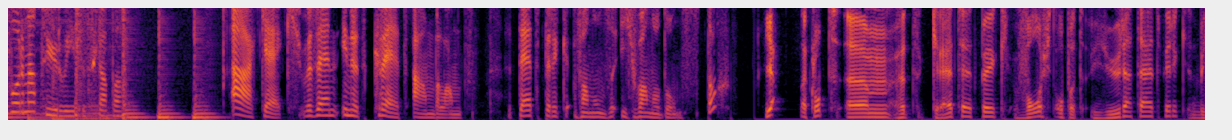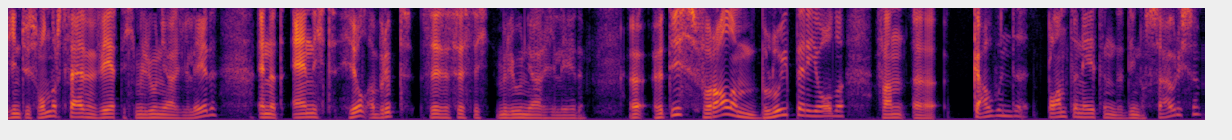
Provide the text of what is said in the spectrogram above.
voor Natuurwetenschappen. Ah, kijk, we zijn in het krijt aanbeland. Het tijdperk van onze iguanodons, toch? Ja, dat klopt. Ehm, het krijttijdperk volgt op het Jura-tijdperk. Het begint dus 145 miljoen jaar geleden en het eindigt heel abrupt 66 miljoen jaar geleden. Eh, het is vooral een bloeiperiode van uh, kauwende, plantenetende dinosaurussen.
